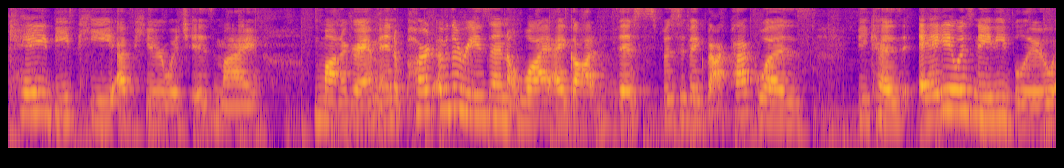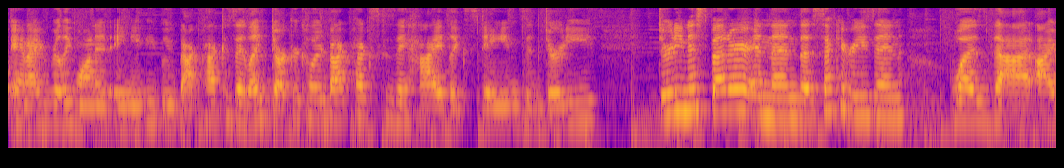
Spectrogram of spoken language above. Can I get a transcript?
KBP up here, which is my monogram. And part of the reason why I got this specific backpack was because A, it was navy blue and I really wanted a navy blue backpack because I like darker colored backpacks because they hide like stains and dirty dirtiness better. And then the second reason was that I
